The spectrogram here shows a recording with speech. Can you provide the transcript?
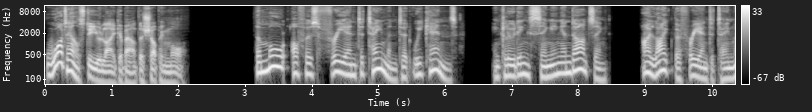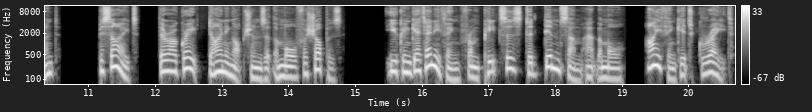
What else do you like about the shopping mall? The mall offers free entertainment at weekends, including singing and dancing. I like the free entertainment. Besides, there are great dining options at the mall for shoppers. You can get anything from pizzas to dim sum at the mall. I think it's great.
